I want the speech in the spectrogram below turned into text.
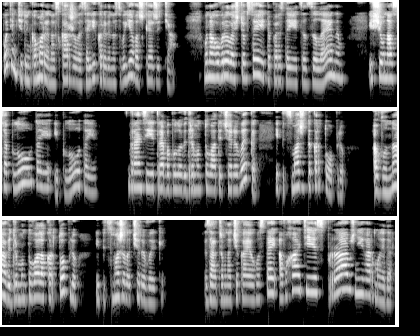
Потім тітонька Марина скаржилася лікареві на своє важке життя. Вона говорила, що все їй тепер здається зеленим, і що вона все плутає і плутає. Вранці їй треба було відремонтувати черевики і підсмажити картоплю, а вона відремонтувала картоплю і підсмажила черевики. Завтра вона чекає гостей, а в хаті справжній гармидар.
